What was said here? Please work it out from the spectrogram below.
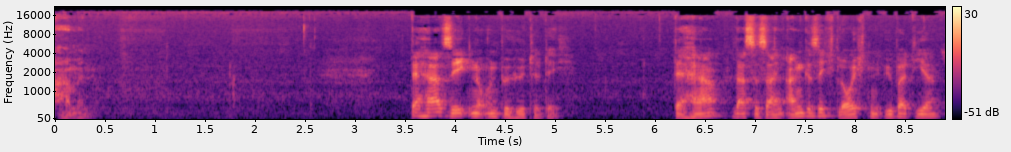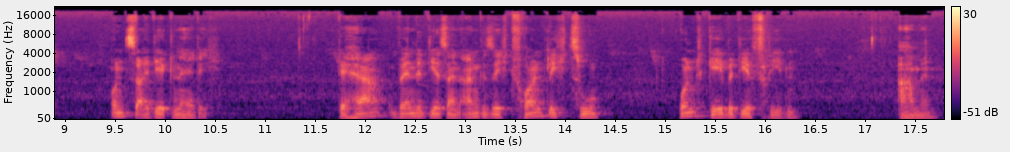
Amen. Der Herr segne und behüte dich. Der Herr lasse sein Angesicht leuchten über dir und sei dir gnädig. Der Herr wende dir sein Angesicht freundlich zu und gebe dir Frieden. Amen.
